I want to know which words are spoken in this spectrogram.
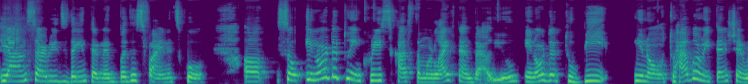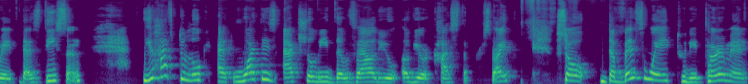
Yeah, I'm sorry, it's the internet, but it's fine. It's cool. Uh, so in order to increase customer lifetime value, in order to be, you know, to have a retention rate that's decent, you have to look at what is actually the value of your customers, right? So the best way to determine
